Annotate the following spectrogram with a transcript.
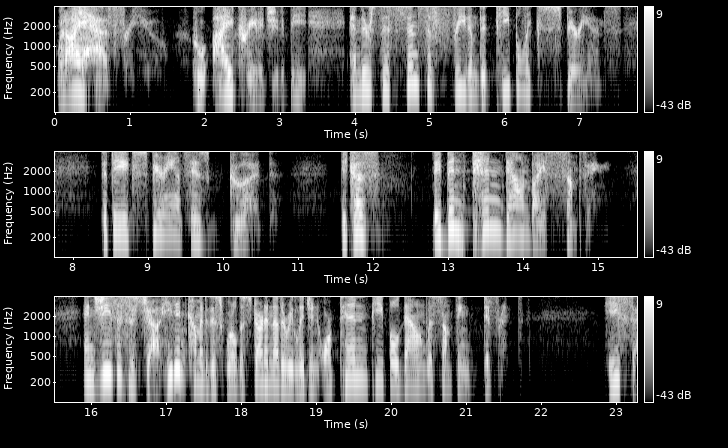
what I have for you, who I created you to be. And there's this sense of freedom that people experience, that they experience is good because they've been pinned down by something. And Jesus' job, he didn't come into this world to start another religion or pin people down with something different. He said,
